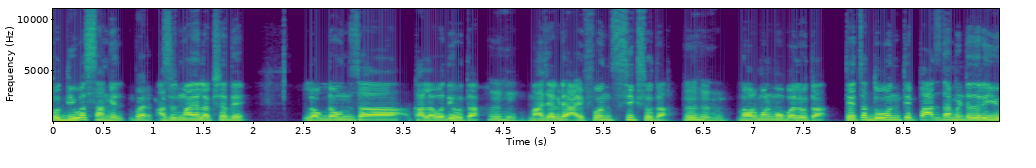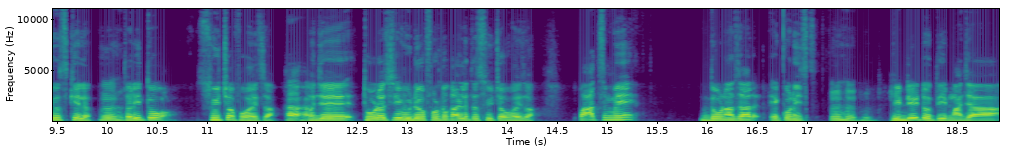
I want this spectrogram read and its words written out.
तो दिवस सांगेल. बरं. अजून माझ्या लक्षात आहे. लॉकडाऊनचा कालावधी होता. माझ्याकडे आयफोन सिक्स होता. नॉर्मल मोबाईल होता. त्याचा दोन ते पाच दहा मिनिटं जरी युज केलं तरी तो स्विच ऑफ व्हायचा. म्हणजे थोडेसे व्हिडिओ फोटो काढले तर स्विच ऑफ व्हायचा. पाच मे दोन हजार एकोणीस. ही डेट होती माझ्या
